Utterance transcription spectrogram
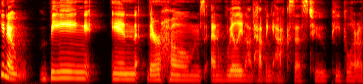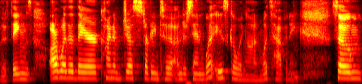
you know, being in their homes and really not having access to people or other things, or whether they're kind of just starting to understand what is going on, what's happening. So,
